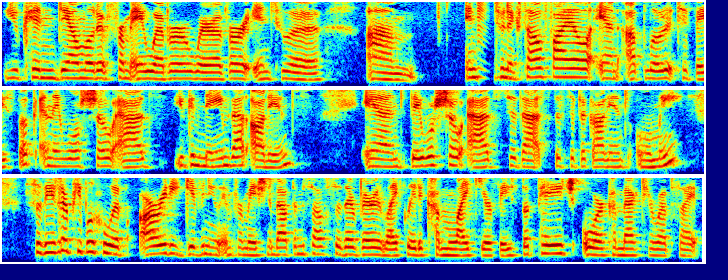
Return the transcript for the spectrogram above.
You can download it from Aweber or wherever into a um, into an Excel file and upload it to Facebook, and they will show ads. You can name that audience, and they will show ads to that specific audience only. So these are people who have already given you information about themselves, so they're very likely to come like your Facebook page or come back to your website.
